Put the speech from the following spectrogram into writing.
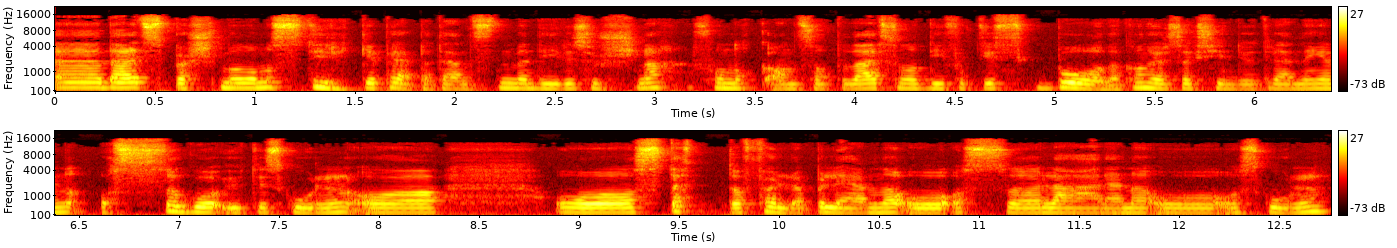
Eh, Det er et spørsmål om å styrke PP-tjenesten med de ressursene. Få nok ansatte der, sånn at de faktisk både kan gjøre sakkyndigutredningen, men også gå ut i skolen og, og støtte og følge opp elevene og også lærerne og, og skolen.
